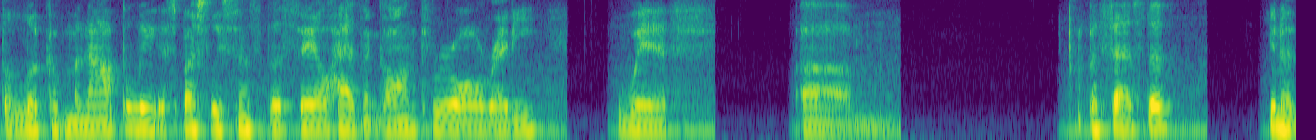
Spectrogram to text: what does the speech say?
the look of monopoly, especially since the sale hasn't gone through already with um Bethesda. You know,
